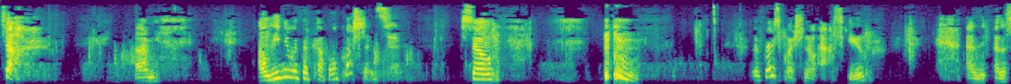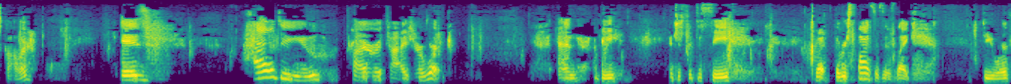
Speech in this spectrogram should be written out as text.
So, um, I'll leave you with a couple of questions. So, the first question I'll ask you as, as a scholar is how do you prioritize your work? And I'd be interested to see what the responses is like. Do you work,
